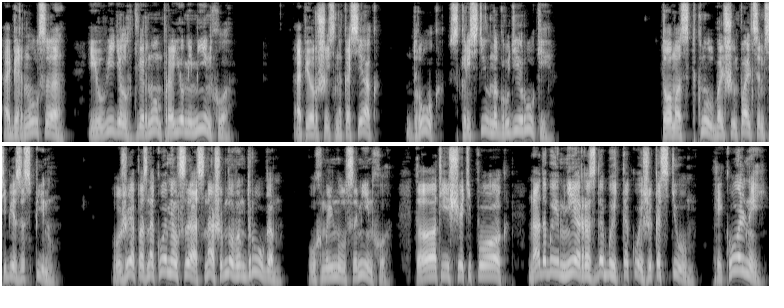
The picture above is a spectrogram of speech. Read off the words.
Обернулся и увидел в дверном проеме Минхо. Опершись на косяк, друг скрестил на груди руки. Томас ткнул большим пальцем себе за спину. «Уже познакомился с нашим новым другом», — ухмыльнулся Минхо. «Тот еще типок. Надо бы мне раздобыть такой же костюм. Прикольный».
